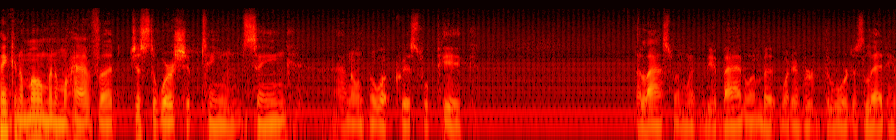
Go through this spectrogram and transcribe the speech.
Think in a moment I'm going to have uh, just the worship team sing. I don't know what Chris will pick. The last one wouldn't be a bad one, but whatever the Lord has led him.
